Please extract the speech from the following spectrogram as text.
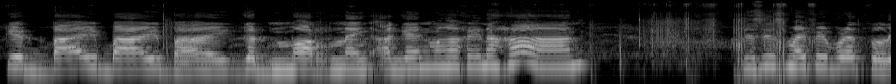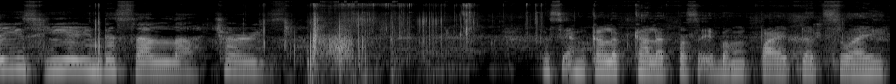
Goodbye, bye, bye. Good morning again mga kinahan. This is my favorite place here in the sala, Cherries. Kasi ang kalat-kalat pa sa ibang part. That's why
